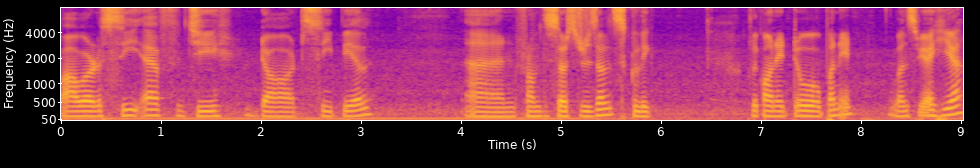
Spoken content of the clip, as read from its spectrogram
powercfg.cpl and from the search results click click on it to open it. Once we are here,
